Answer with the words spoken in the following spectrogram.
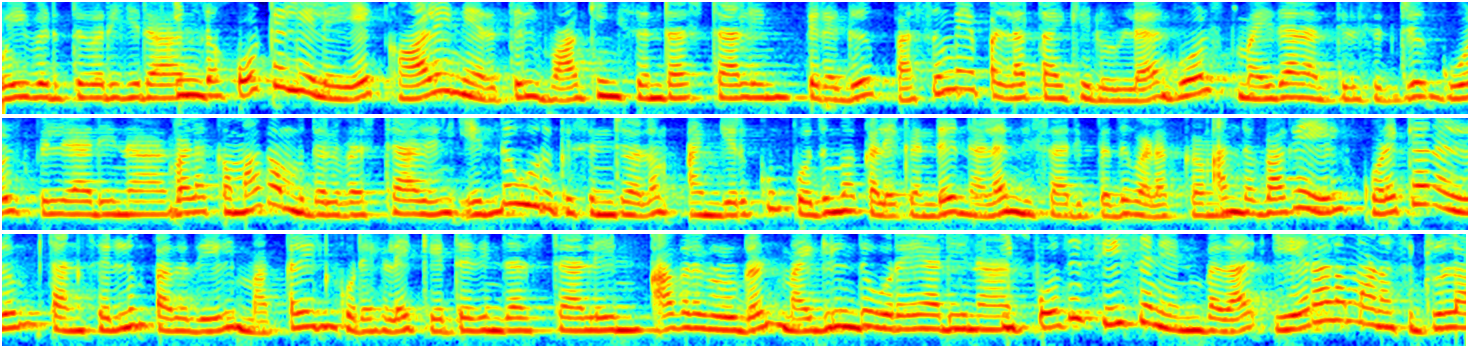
ஓய்வெடுத்து வருகிறார். இந்த ஹோட்டலிலேயே காலை நேரத்தில் வாக்கிங் சென்றார் ஸ்டாலின். பிறகு பசுமை பள்ளத்தாக்கில் உள்ள கோல்ஃப் மைதானத்தில் சென்று கோல்ஃப் விளையாடினார். வழக்கமாக முதல்வர் ஸ்டாலின் எந்த ஊருக்கு சென்றாலும் அங்கிருக்கும் பொதுமக்களை கண்டு நலம் விசாரிப்பது வழக்கம். அந்த வகையில் கொடைக்கானலிலும் தான் செல்லும் பகுதியில் மக்களின் குறைகளை கேட்டு கேட்டறிந்தார் ஸ்டாலின். அவர்களுடன் மகிழ்ந்து உரையாடினார். இப்போது சீசன் என்பதால் ஏராளமான சுற்றுலா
